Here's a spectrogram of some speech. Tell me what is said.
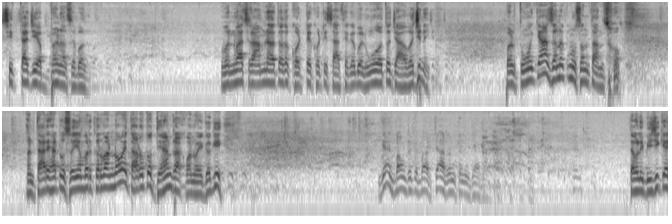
સીતાજી અભણ હશે, બોલ. વનવાસ રામના હતો તો ખોટે ખોટી સાથે કે બોલ, હું હતો જાવ જ નહીં. પણ તું ક્યાં જનકનું સંતાન છો? અને તારે હાટું સંયમવર કરવાનું ન હોય, તારું તો ધ્યાન રાખવાનું હોય, ગગી. ગયા બાઉન્ડ્રી કે બાર ચાર રન કરી જાય. તો ઓલી બીજી કે,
